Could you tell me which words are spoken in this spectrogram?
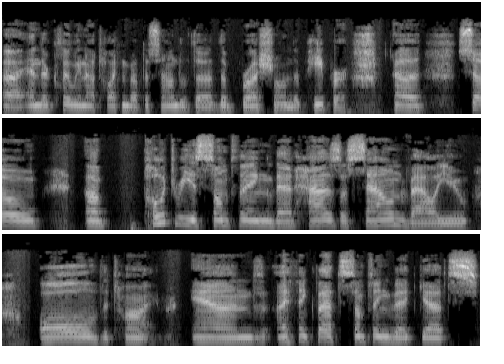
Uh, and they're clearly not talking about the sound of the, the brush on the paper. Uh, so, uh, poetry is something that has a sound value all the time. And I think that's something that gets,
